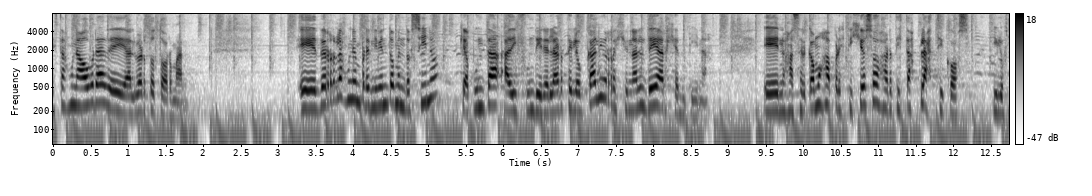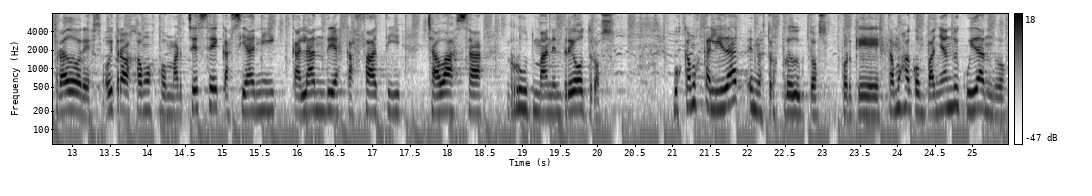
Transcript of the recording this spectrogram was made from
Esta es una obra de Alberto Torman. Eh, de Rola es un emprendimiento mendocino que apunta a difundir el arte local y regional de Argentina. Eh, nos acercamos a prestigiosos artistas plásticos, ilustradores. Hoy trabajamos con Marchese, Cassiani, Calandria, Scafati, Chavasa, Rutman, entre otros. Buscamos calidad en nuestros productos porque estamos acompañando y cuidando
